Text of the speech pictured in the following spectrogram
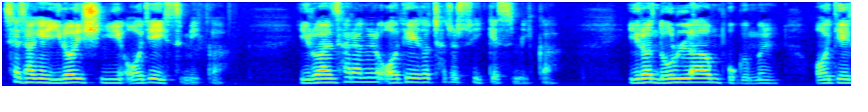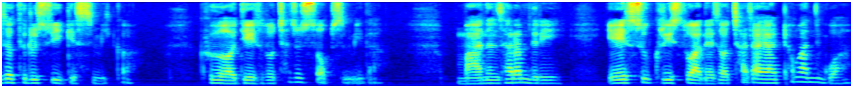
세상에 이런 신이 어디에 있습니까? 이러한 사랑을 어디에서 찾을 수 있겠습니까? 이런 놀라운 복음을 어디에서 들을 수 있겠습니까? 그 어디에서도 찾을 수 없습니다. 많은 사람들이 예수 그리스도 안에서 찾아야 할 평안과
